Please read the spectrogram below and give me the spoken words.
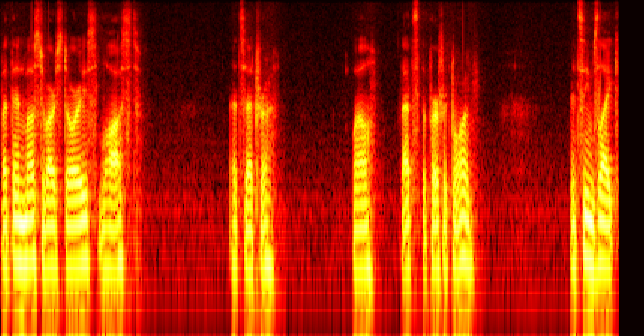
but then most of our stories, Lost, etc. Well, that's the perfect one. It seems like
